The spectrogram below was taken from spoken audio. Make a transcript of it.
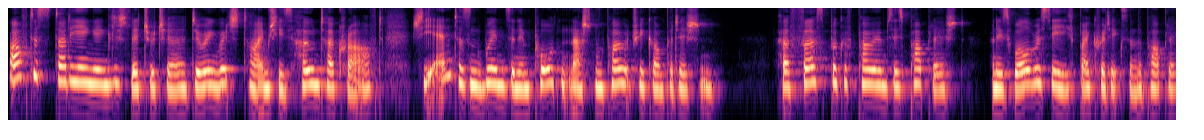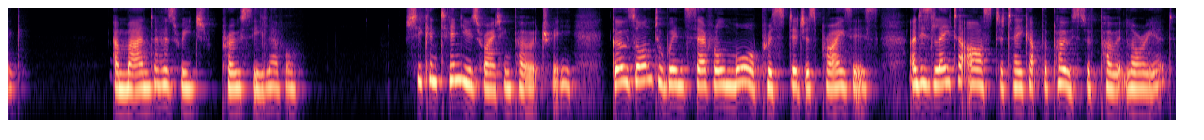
After studying English literature, during which time she's honed her craft, she enters and wins an important national poetry competition. Her first book of poems is published and is well received by critics and the public. Amanda has reached pro C level. She continues writing poetry, goes on to win several more prestigious prizes, and is later asked to take up the post of Poet Laureate.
